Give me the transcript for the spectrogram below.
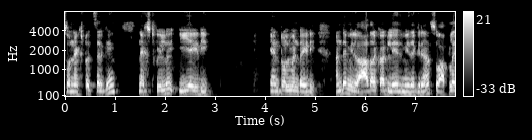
So next వచ్చేసరికి next field EID enrolment ID అంటే మీరు ఆధార్ కార్డ్ లేదు మీ దగ్గర సో అప్లై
